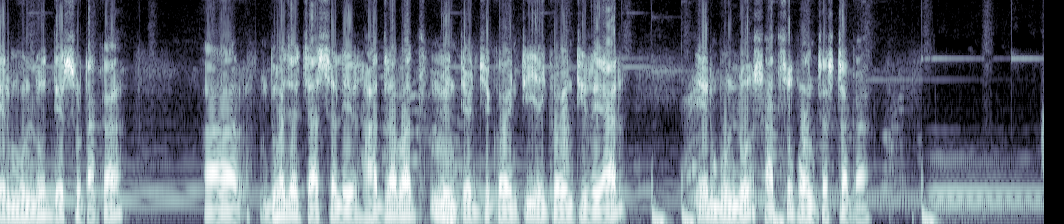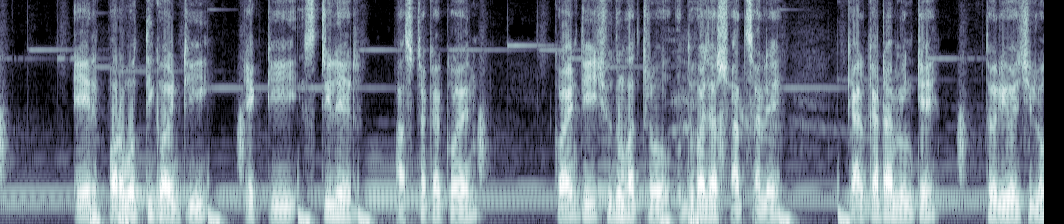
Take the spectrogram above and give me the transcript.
এর মূল্য দেড়শো টাকা। আর দু হাজার চার সালের হায়দ্রাবাদ মিন্টের যে কয়েনটি, এই কয়েনটি রেয়ার, এর মূল্য সাতশো পঞ্চাশ টাকা। এর পরবর্তী কয়েনটি একটি স্টিলের পাঁচ টাকার কয়েন কয়েনটি শুধুমাত্র দু হাজার সাত সালে ক্যালকাটা মিন্টে তৈরি হয়েছিল।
